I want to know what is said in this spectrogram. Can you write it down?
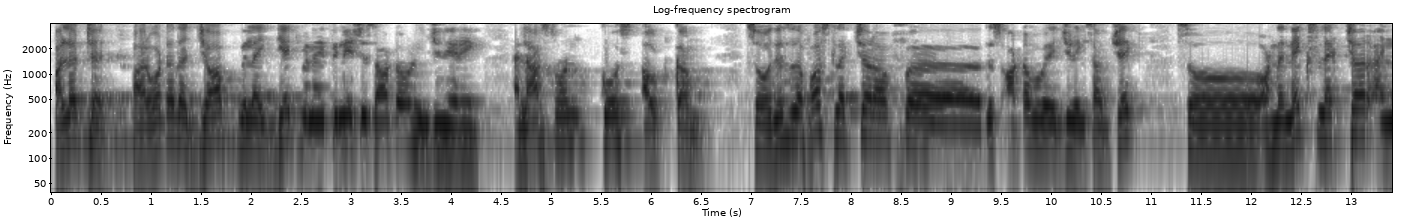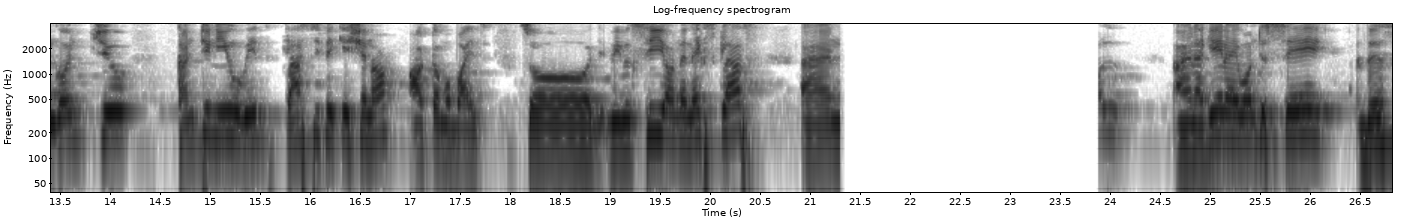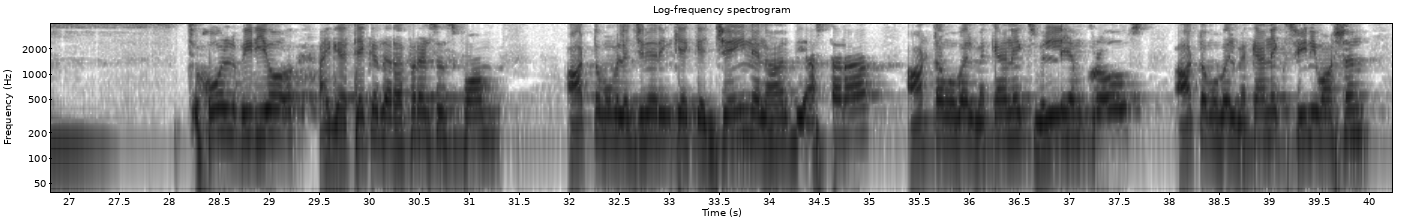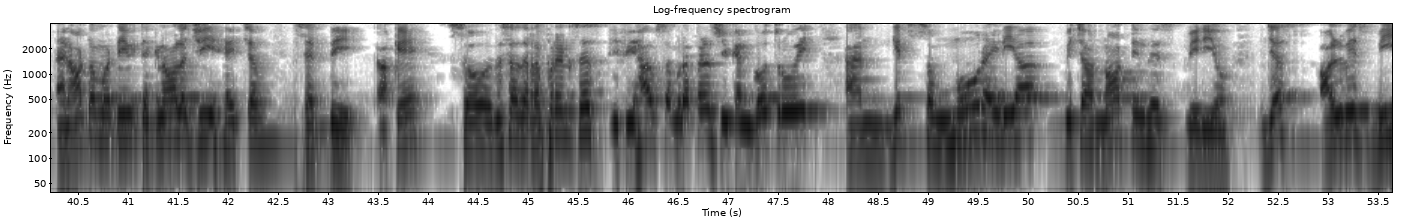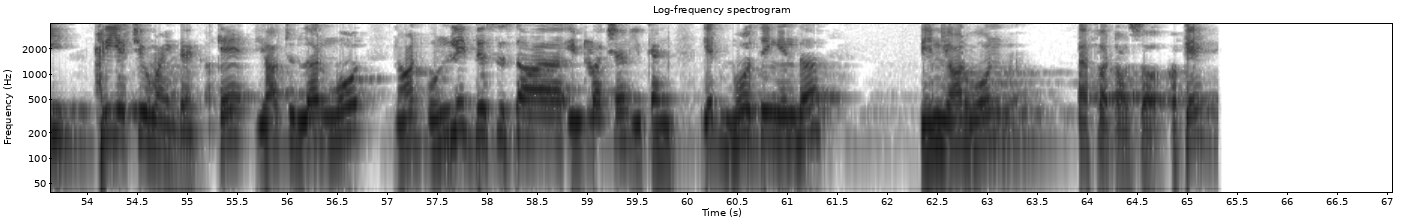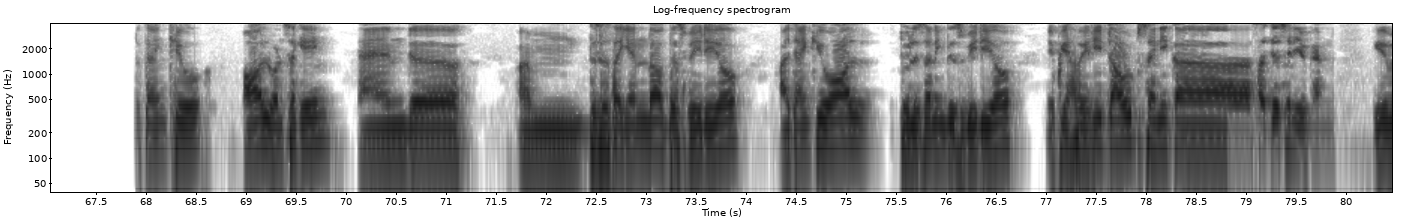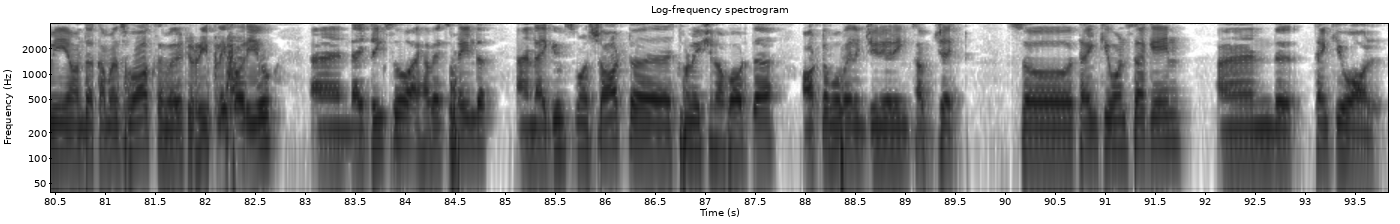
alerted or what are the job will I get when I finish this automobile engineering and last one course outcome. So this is the first lecture of uh, this automobile engineering subject. So on the next lecture i'm going to continue with classification of automobiles. So we will see on the next class. And and again i want to say this whole video i get taken the references from automobile engineering KK Jain and RB Asthana, automobile mechanics William Crouse, automobile mechanics Srinivasan and automotive technology HM Sethi. Okay, so these are the references. If you have some reference, you can go through it and get some more idea which are not in this video. Just always be creative minded. Okay, you have to learn more. Not only this is the uh, introduction, you can get more thing in the in your own effort also okay? Thank you all once again and uh, um, this is the end of this video. I thank you all to listening this video. If you have any doubts any uh, suggestion you can give me on the comments box. I'm ready to reply for you. And i think so i have explained and i give some short uh, explanation about the automobile engineering subject. So thank you once again and thank you all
